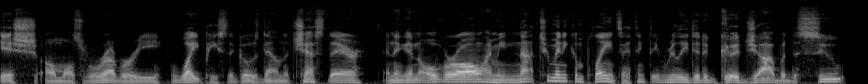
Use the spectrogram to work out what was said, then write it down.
ish, almost rubbery white piece that goes down the chest there. And again, overall, I mean, not too many complaints. I think they really did a good job with the suit.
